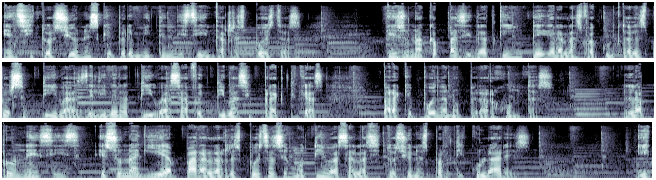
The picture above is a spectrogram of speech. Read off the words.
en situaciones que permiten distintas respuestas. Es una capacidad que integra las facultades perceptivas, deliberativas, afectivas y prácticas para que puedan operar juntas. La pronesis es una guía para las respuestas emotivas a las situaciones particulares y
